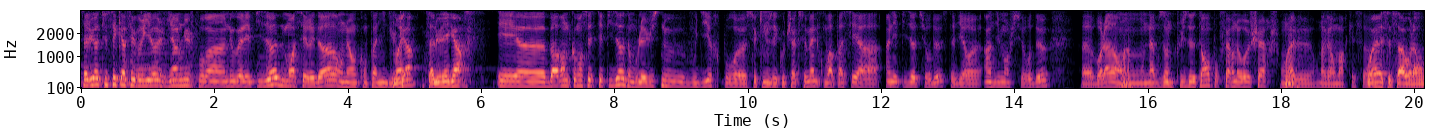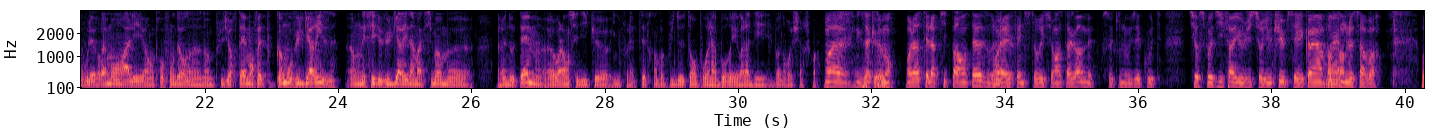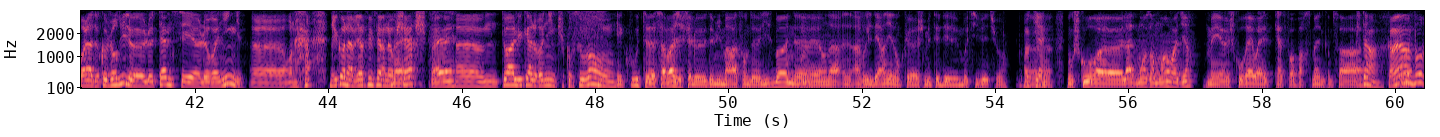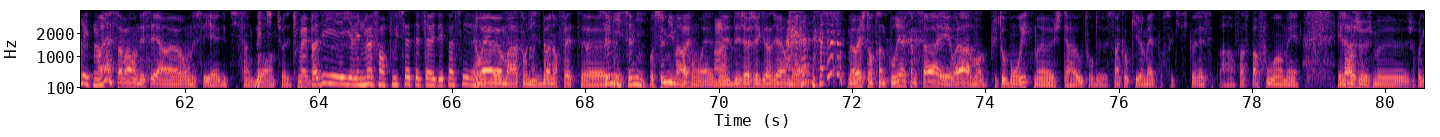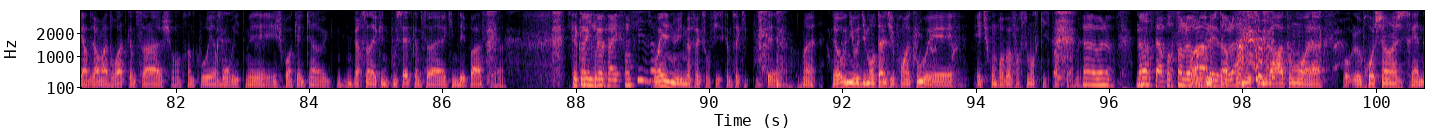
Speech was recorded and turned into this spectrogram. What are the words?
Salut à tous ces cafés brioches, bienvenue pour un nouvel épisode. Moi c'est Reda, on est en compagnie de Lucas. Ouais. Salut les gars. Et euh, bah, avant de commencer cet épisode, on voulait juste nous, vous dire, pour euh, ceux qui nous écoutent chaque semaine, qu'on va passer à un épisode sur deux, c'est-à-dire euh, un dimanche sur deux. Voilà, on, Ouais. on a besoin de plus de temps pour faire nos recherches. On, Ouais. avait, on avait remarqué ça. Ouais, c'est ça, voilà, on voulait vraiment aller en profondeur dans, dans plusieurs thèmes. En fait, comme on vulgarise, on essaye de vulgariser un maximum nos thèmes, euh, voilà, on s'est dit qu'il nous fallait peut-être un peu plus de temps pour élaborer voilà, des bonnes recherches. Quoi. Ouais, exactement. Voilà, c'était la petite parenthèse. euh, Ouais. J'avais fait une story sur Instagram, mais pour ceux qui nous écoutent sur Spotify ou juste sur YouTube, c'est quand même important Ouais. de le savoir. Voilà, donc aujourd'hui, le, le thème, c'est euh, le running. Euh, on a, du coup, on a bien pu faire nos Ouais. recherches. Ouais. Euh, toi, Lucas, le running, tu cours souvent ou... Écoute, ça va, j'ai fait le demi-marathon de Lisbonne euh, en a- avril dernier, donc je m'étais motivé, tu vois. Ok. Euh, donc je cours là de moins en moins, on va dire, mais je courais ouais, quatre fois par semaine comme ça. Putain, quand même un bon rythme. hein. Ouais, ça va, on essayait, on essayait des petits 5 Mais bornes, tu vois, des Tu trucs m'avais comme pas dit, il y avait une meuf en poussette, elle t'avait dépassé. Ouais, ouais, au marathon de Lisbonne, en fait. Semi, me- semi. Au semi-marathon, ouais. Voilà. Déjà, j'exagère, mais, euh, mais ouais, j'étais en train de courir comme ça, et voilà, moi, plutôt bon rythme. euh, J'étais à autour de 5 au kilomètre, pour ceux qui s'y connaissent, c'est pas, enfin, c'est pas fou, hein, mais. Et là, je, je me, je regarde vers ma droite, comme ça, je suis en train de courir, bon rythme, et, et je vois quelqu'un, une personne avec une poussette, comme ça, euh, qui me dépasse. Euh. C'est quoi une meuf avec son fils genre Ouais, une, une meuf avec son fils, comme ça, qui poussait. euh, ouais. Là, au niveau du mental, tu prends un coup, et, et tu comprends pas forcément ce qui se passe, quoi. mais- Ah, voilà. Non, Ouais. c'était important de le Voilà, rappeler. mais c'était voilà. un premier semi-marathon. voilà. Le prochain, j'essaierai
